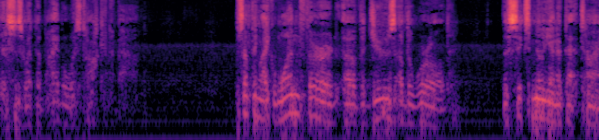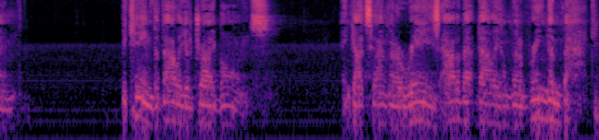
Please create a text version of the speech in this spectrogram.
this is what the Bible was talking about. Something like one third of the Jews of the world, the six million at that time, became the valley of dry bones. And God said, I'm going to raise out of that valley, I'm going to bring them back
